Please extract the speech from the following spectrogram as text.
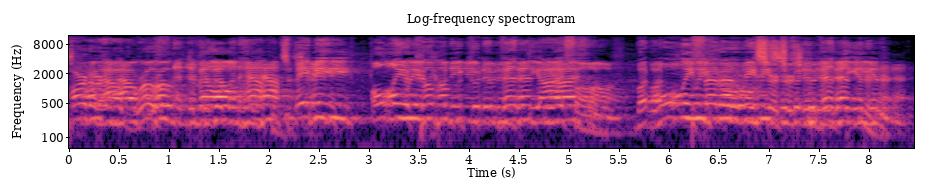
part of how growth and development happens. Maybe only a company could invent the iPhone, but only federal research could invent the internet.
